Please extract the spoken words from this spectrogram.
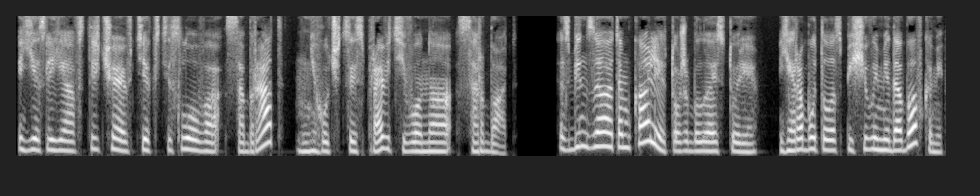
Если я встречаю в тексте слово «собрат», мне хочется исправить его на «сорбат». С бензоатом калия тоже была история. Я работала с пищевыми добавками,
